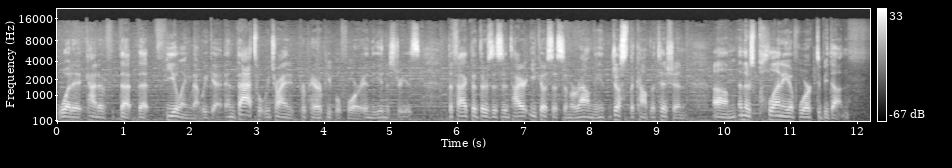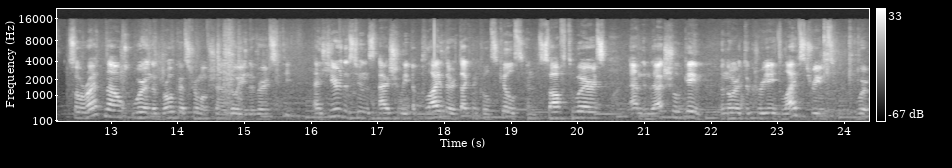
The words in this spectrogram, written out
what it kind of, that, that feeling that we get. And that's what we try and prepare people for in the industry is the fact that there's this entire ecosystem around the, just the competition. Um, and there's plenty of work to be done. So right now we're in the broadcast room of Shenandoah University and here the students actually apply their technical skills in softwares and in the actual game in order to create live streams where,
